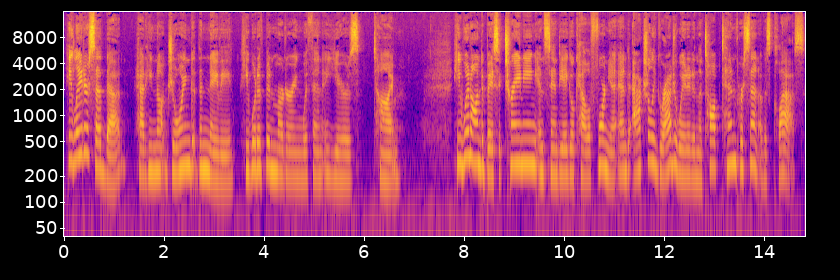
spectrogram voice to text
He later said that, had he not joined the Navy, he would have been murdering within a year's time. He went on to basic training in San Diego, California, and actually graduated in the top 10% of his class.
